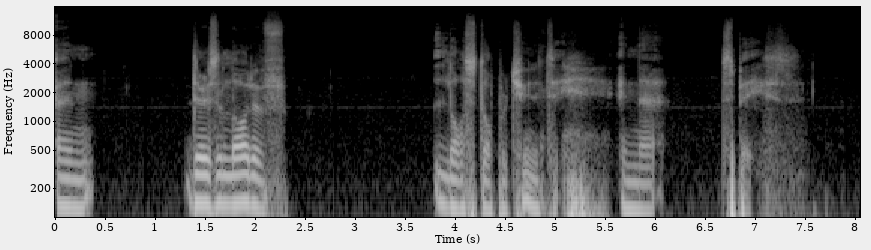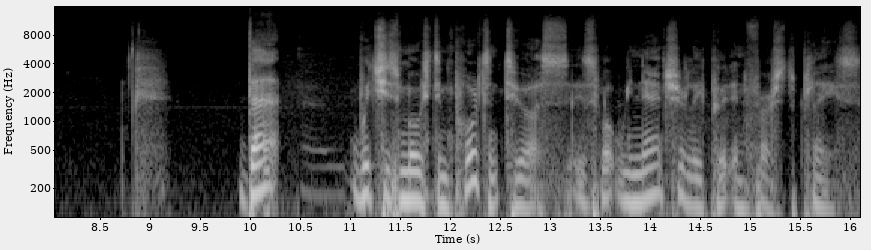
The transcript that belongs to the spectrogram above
And there's a lot of lost opportunity in that space. That which is most important to us is what we naturally put in first place.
